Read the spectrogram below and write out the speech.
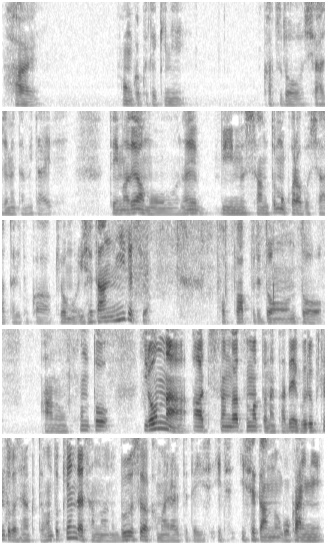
はい本格的に活動し始めたみたいで。で今ではもうねビームスさんともコラボしはったりとか今日も伊勢丹にですよ。ポップアップでドーンとあの本当いろんなアーティストさんが集まった中でグループ展とかじゃなくて本当健大さんのあのブースが構えられてて伊勢丹の5階に。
